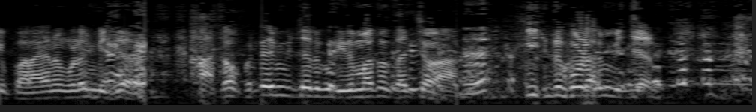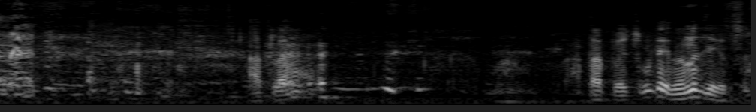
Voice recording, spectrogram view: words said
ఈ పలాయనం కూడా మిజ్జ. అదొకటే మిజ్జ ఇది మాత్రం సత్యమా? ఇది కూడా మిజ్జ. అట్లా? అట్లా పెంచుకుంటే ఏదైనా చేయొచ్చు.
